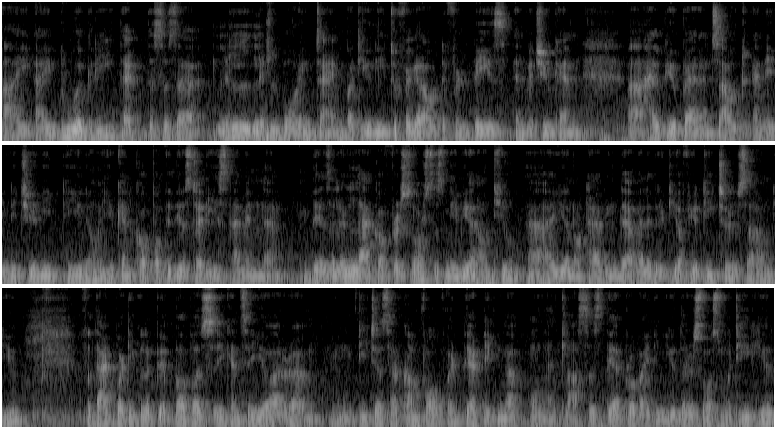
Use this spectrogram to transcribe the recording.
I, I do agree that this is a little little boring time, but you need to figure out different ways in which you can uh, help your parents out and in which you need you know you can cope up with your studies. I mean um, there's a little lack of resources maybe around you. Uh, you're not having the availability of your teachers around you. For that particular purpose you can say your um, teachers have come forward. They are taking up online classes. They are providing you the resource material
